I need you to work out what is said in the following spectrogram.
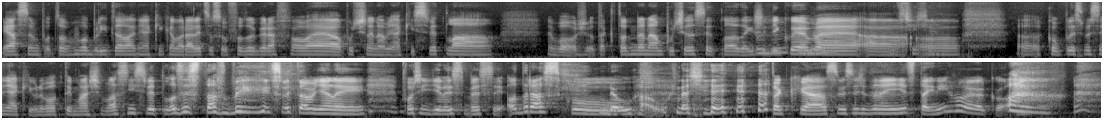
Já jsem potom oblítala nějaký kamarády, co jsou fotografové a počili nám nějaký světla, nebo že tak to nám půjčil světla, takže mm-hmm, děkujeme mm-hmm. a, a, a koupili jsme si nějaký, nebo ty máš vlastní světlo ze stavby, jsme tam měli, pořídili jsme si odrazku. Know-how naše. tak já si myslím, že to není nic tajného, jako.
